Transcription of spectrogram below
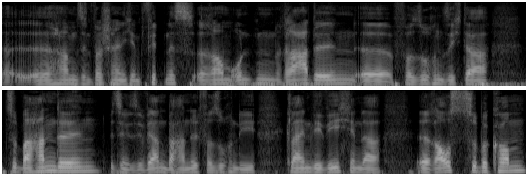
äh, haben, sind wahrscheinlich im Fitnessraum unten, radeln, äh, versuchen sich da zu behandeln, beziehungsweise sie werden behandelt, versuchen die kleinen Wehwehchen da rauszubekommen.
